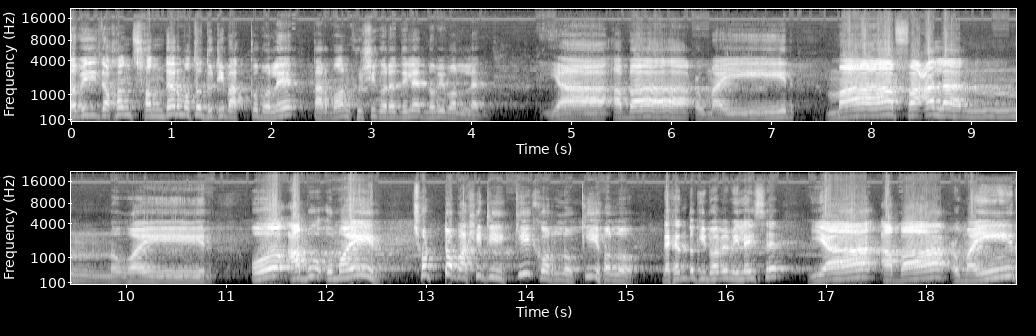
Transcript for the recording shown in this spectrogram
নবীজি তখন ছন্দের মতো দুটি বাক্য বলে তার মন খুশি করে দিলেন, নবী বললেন, ইয়া আবা উমাইর, মা ফালান ও আবু উমাইর, ছোট্ট পাখিটি কি করল, কি হলো? দেখেন তো কীভাবে মিলাইছে? ইয়া আবা উমাইর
